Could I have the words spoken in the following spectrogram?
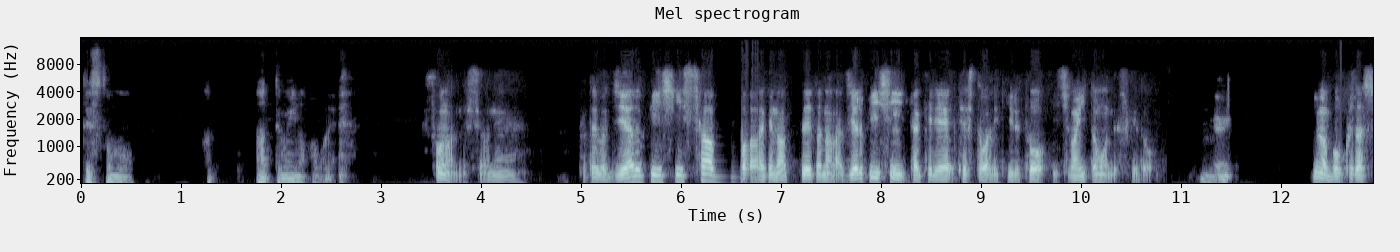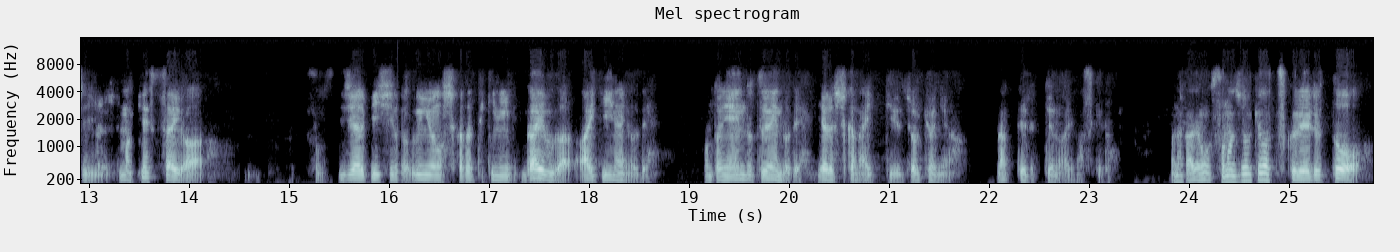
テストもああってもいいのかもね。そうなんですよね。例えば gRPC サーバーだけのアップデートなら gRPC だけでテストができると一番いいと思うんですけど、うんうん今僕たち、まあ、決済は gRPC の運用の仕方的に外部が空いていないので、本当にエンドツーエンドでやるしかないっていう状況にはなってるっていうのはありますけど。まあなんかでもその状況が作れると、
